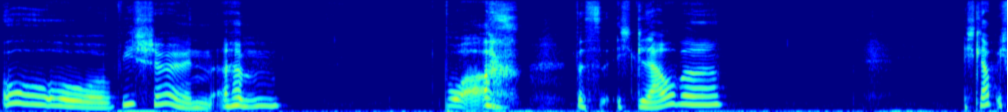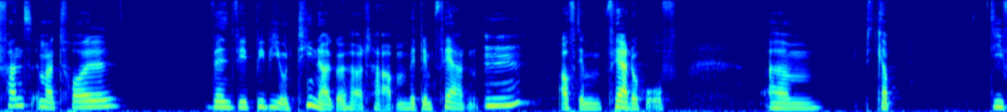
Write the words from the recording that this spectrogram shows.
Oh, wie schön. Ähm, boah, das, ich glaube, ich glaube, ich fand es immer toll, wenn wir Bibi und Tina gehört haben mit den Pferden auf dem Pferdehof. Ähm, ich glaube, die,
